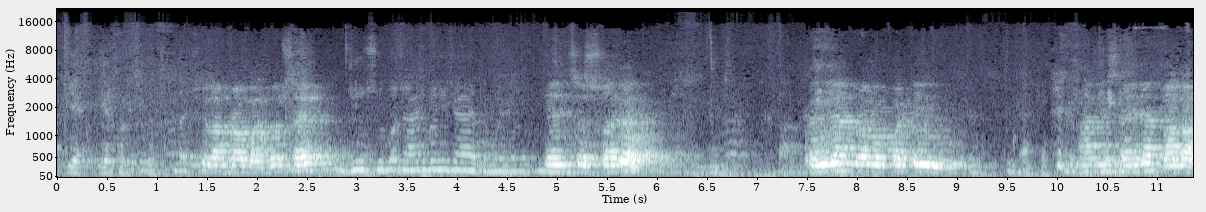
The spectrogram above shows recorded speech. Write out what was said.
पी सुलामराव भागवत साहेब यांचं स्वागत कल्याणराव पाटील आणि साईनाथ बाबा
